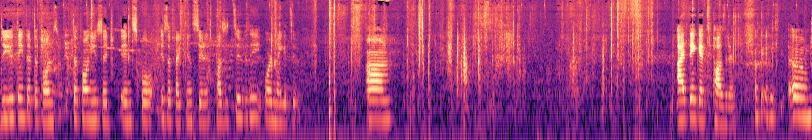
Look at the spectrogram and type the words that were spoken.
Do you think that the phones the phone usage in school is affecting students positively or negatively? Um. I think it's positive. Okay. Um,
